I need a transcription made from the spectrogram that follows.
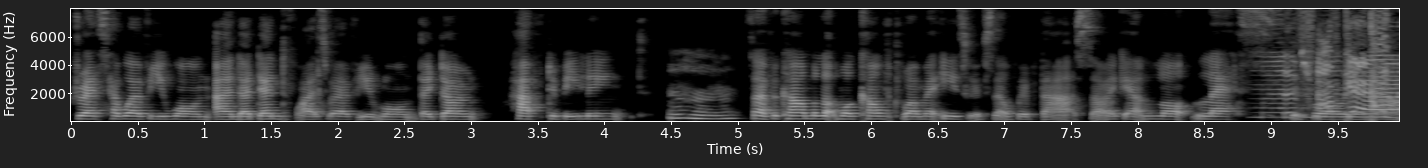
dress however you want and identify as wherever you want. They don't have to be linked. Mm-hmm. So I've become a lot more comfortable and at ease with myself with that. So I get a lot less dysphoria now.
